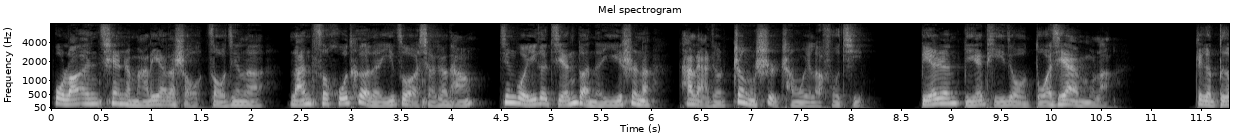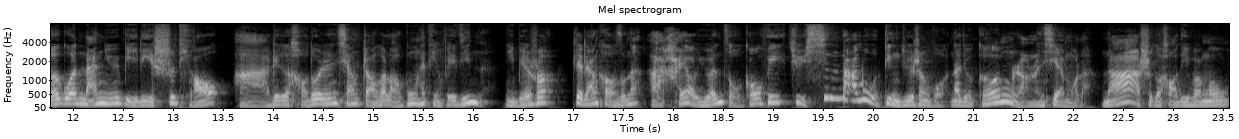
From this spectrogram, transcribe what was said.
布劳恩牵着玛利亚的手走进了兰茨胡特的一座小教堂。经过一个简短的仪式呢，他俩就正式成为了夫妻。别人别提就多羡慕了。这个德国男女比例失调啊，这个好多人想找个老公还挺费劲的。你别说，这两口子呢啊，还要远走高飞去新大陆定居生活，那就更让人羡慕了。那是个好地方哦。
